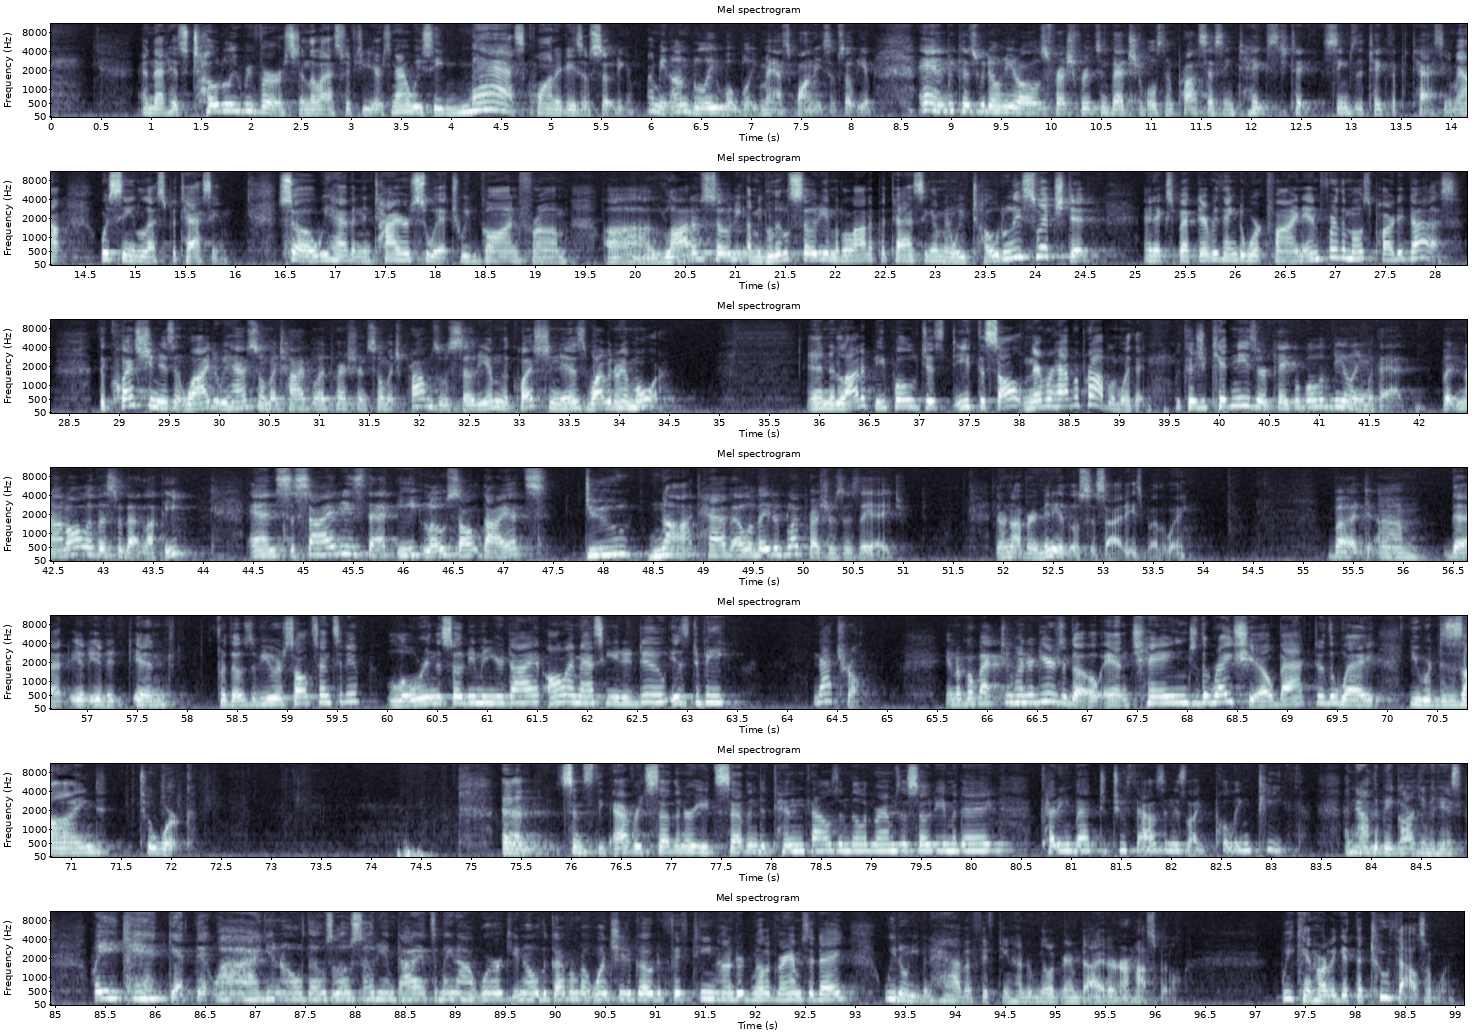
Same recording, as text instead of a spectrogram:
And that has totally reversed in the last 50 years. Now we see mass quantities of sodium. I mean, unbelievably mass quantities of sodium. And because we don't eat all those fresh fruits and vegetables, and processing takes to take, seems to take the potassium out, we're seeing less potassium. So we have an entire switch. We've gone from a lot of sodium, I mean little sodium and a lot of potassium, and we've totally switched it and expect everything to work fine, and for the most part it does. The question isn't why do we have so much high blood pressure and so much problems with sodium, the question is why we don't have more. And a lot of people just eat the salt and never have a problem with it because your kidneys are capable of dealing with that. But not all of us are that lucky. And societies that eat low salt diets do not have elevated blood pressures as they age. There are not very many of those societies, by the way. But um, that it, it, and for those of you who are salt sensitive, lowering the sodium in your diet, all I'm asking you to do is to be natural. You know, go back 200 years ago and change the ratio back to the way you were designed to work. And since the average Southerner eats seven to 10,000 milligrams of sodium a day, cutting back to 2,000 is like pulling teeth. And now the big argument is, we can't get that, why, you know, those low sodium diets may not work. You know, the government wants you to go to 1,500 milligrams a day. We don't even have a 1,500 milligram diet in our hospital. We can't hardly get the 2,000 one.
